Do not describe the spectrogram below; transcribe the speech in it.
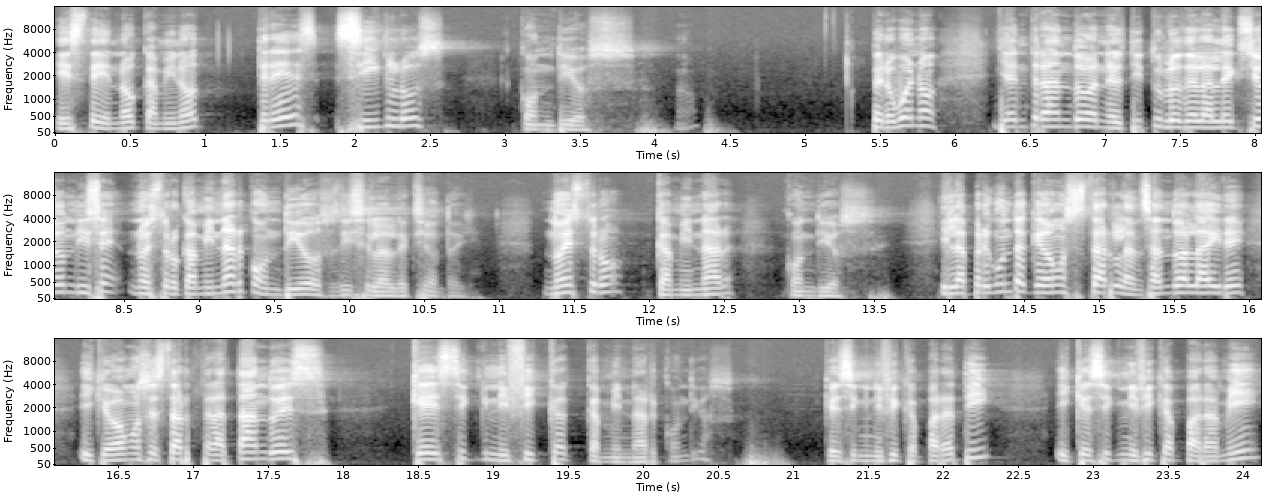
Este no caminó tres siglos con Dios. Pero bueno, ya entrando en el título de la lección, dice, nuestro caminar con Dios, dice la lección de hoy. Nuestro caminar con Dios. Y la pregunta que vamos a estar lanzando al aire y que vamos a estar tratando es, qué significa caminar con Dios. ¿Qué significa para ti y qué significa para mí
